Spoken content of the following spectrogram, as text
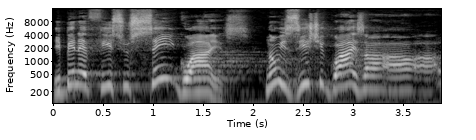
e benefícios sem iguais, não existe iguais a, a, a,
